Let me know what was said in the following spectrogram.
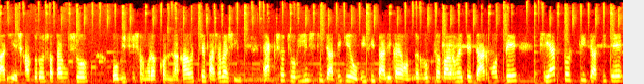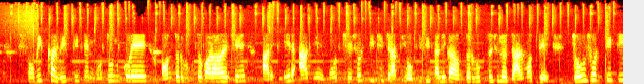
বাড়িয়ে সতেরো শতাংশ ওবিসি সংরক্ষণ রাখা হচ্ছে। পাশাপাশি একশো চল্লিশটি জাতিকে ওবিসি তালিকায় অন্তর্ভুক্ত করা হয়েছে, যার মধ্যে ছিয়াত্তরটি জাতিকে সমীক্ষার ভিত্তিতে নতুন করে অন্তর্ভুক্ত করা হয়েছে। আর এর আগে মোট ছেষট্টিটি জাতি ওবিসি তালিকায় অন্তর্ভুক্ত ছিল, যার মধ্যে চৌষট্টিটি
